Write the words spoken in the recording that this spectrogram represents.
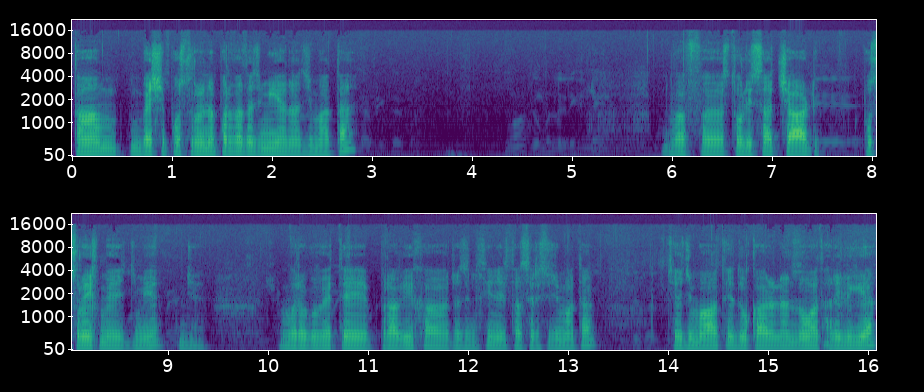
Там беше построена първата джамия на джамата. В столица Чад построихме джамия. Враговете правиха различни неща срещу джамата, че джамат е докарала новата религия.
